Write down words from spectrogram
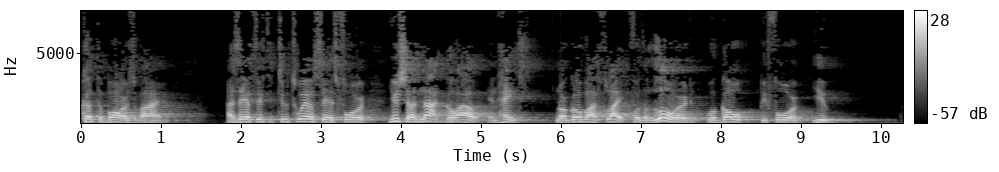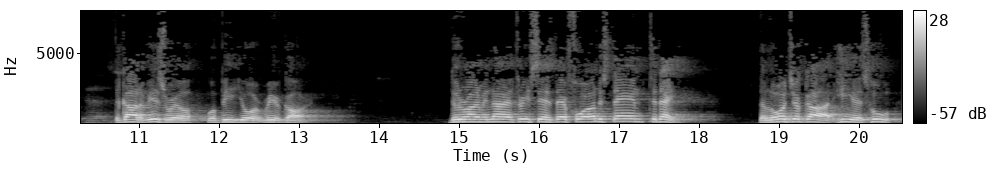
cut the bars of iron. Isaiah 52, 12 says, for you shall not go out in haste, nor go by flight, for the Lord will go before you. The God of Israel will be your rear guard. Deuteronomy 9 3 says, therefore understand today, the Lord your God, He is who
